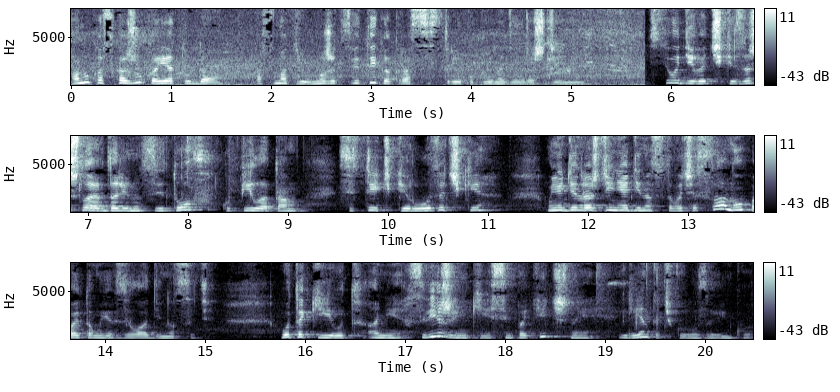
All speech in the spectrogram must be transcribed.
А ну-ка схожу-ка я туда. Посмотрю. Может, цветы как раз сестре куплю на день рождения. Все, девочки, зашла я в Долину цветов. Купила там сестрички розочки. У нее день рождения 11 числа, но поэтому я взяла 11. Вот такие вот они свеженькие, симпатичные. И ленточку розовенькую.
